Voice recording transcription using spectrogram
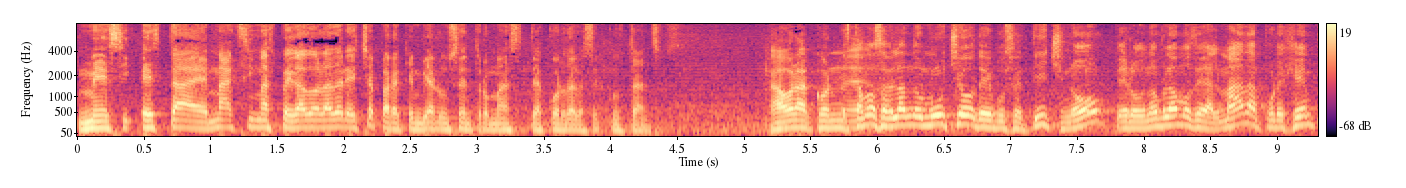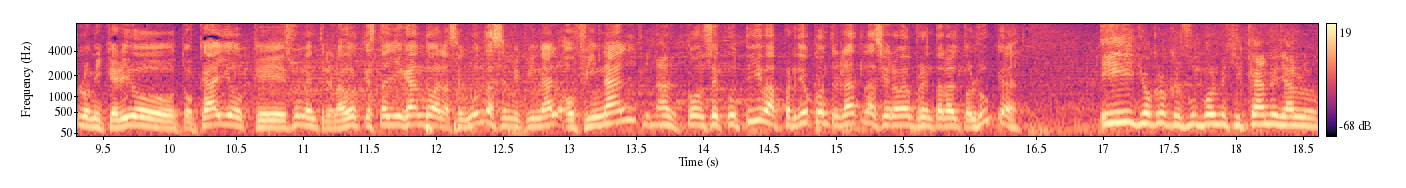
Messi, está Maxi más pegado a la derecha para que enviar un centro más de acuerdo a las circunstancias. Ahora con... Estamos hablando mucho de Bucetich, ¿no? Pero no hablamos de Almada, por ejemplo, mi querido Tocayo, que es un entrenador que está llegando a la segunda semifinal o final, final. consecutiva. Perdió contra el Atlas y ahora va a enfrentar al Toluca. Y yo creo que el fútbol mexicano, ya lo,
